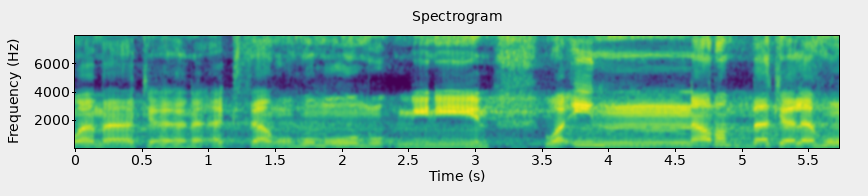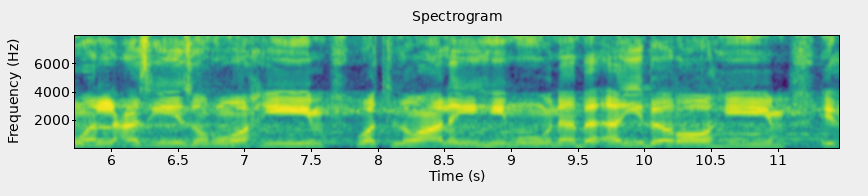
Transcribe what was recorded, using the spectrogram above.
وما كان أكثرهم مؤمنين. وإن ربك لهو العزيز الرحيم. واتل عليهم نبأ إبراهيم. إذ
